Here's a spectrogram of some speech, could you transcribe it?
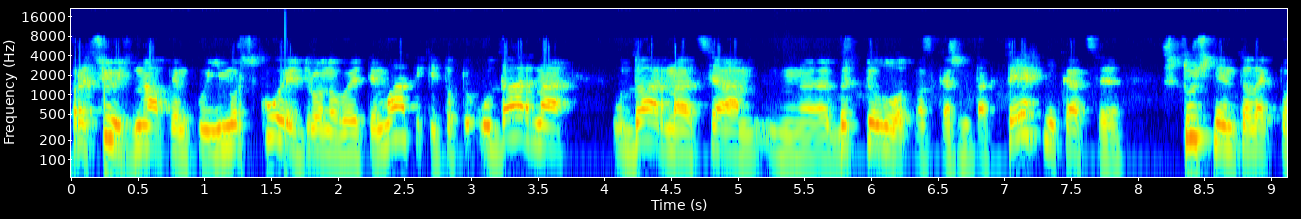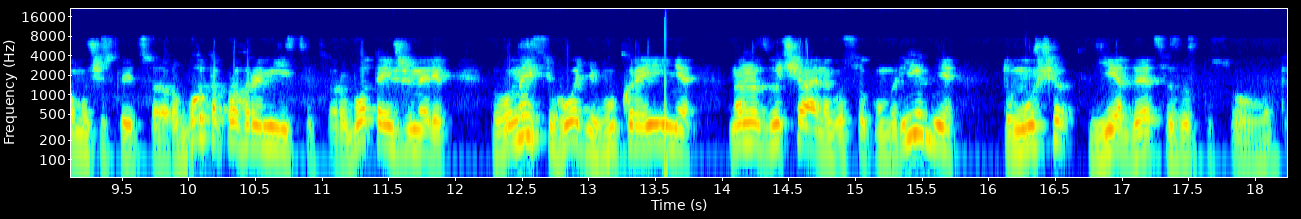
працюють в напрямку і морської і дронової тематики, тобто ударна, ударна ця е, безпілотна, скажімо так, техніка, це штучний інтелект, в тому числі це робота програмістів, це робота інженерів. Вони сьогодні в Україні на надзвичайно високому рівні, тому що є де це застосовувати.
